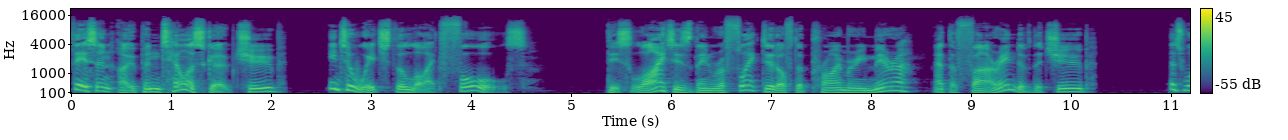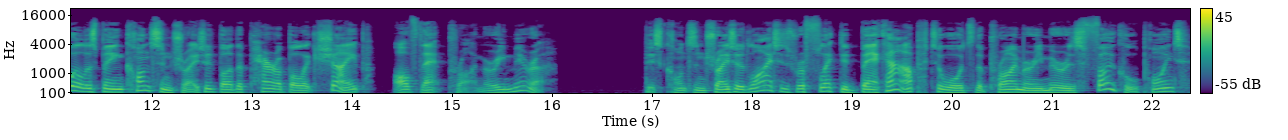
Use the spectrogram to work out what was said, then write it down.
there's an open telescope tube into which the light falls. This light is then reflected off the primary mirror at the far end of the tube, as well as being concentrated by the parabolic shape of that primary mirror. This concentrated light is reflected back up towards the primary mirror's focal point,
